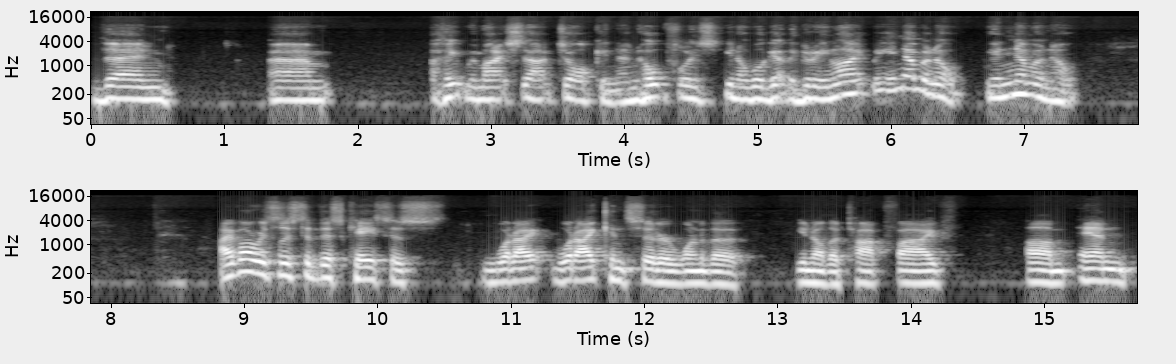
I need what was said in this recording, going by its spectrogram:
then um, I think we might start talking, and hopefully, you know, we'll get the green light. But you never know. You never know. I've always listed this case as what I what I consider one of the you know the top five, um, and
